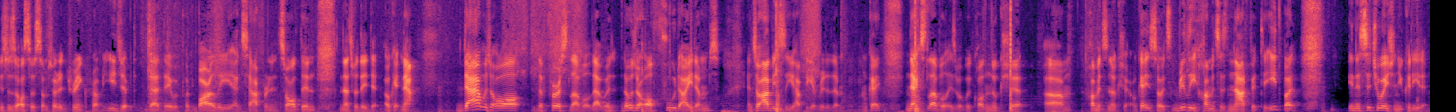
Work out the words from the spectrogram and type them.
This was also some sort of drink from Egypt that they would put barley and saffron and salt in, and that's what they did. Okay, now that was all the first level. That was those are all food items, and so obviously you have to get rid of them. Okay. Next level is what we call nuksha, um, chametz nuksha. Okay, so it's really chametz is not fit to eat, but in a situation you could eat it.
